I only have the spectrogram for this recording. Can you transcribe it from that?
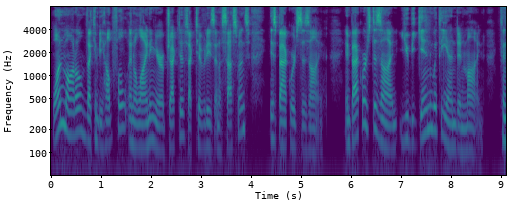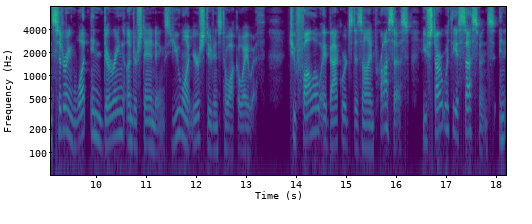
One model that can be helpful in aligning your objectives, activities, and assessments is backwards design. In backwards design, you begin with the end in mind, considering what enduring understandings you want your students to walk away with. To follow a backwards design process, you start with the assessments and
